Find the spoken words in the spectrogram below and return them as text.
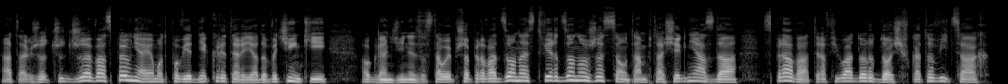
a także czy drzewa spełniają odpowiednie kryteria do wycinki. Oględziny zostały przeprowadzone, stwierdzono, że są tam ptasie gniazda. Sprawa trafiła do RDOŚ w Katowicach.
